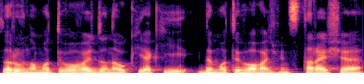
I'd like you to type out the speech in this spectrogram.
zarówno motywować do nauki, jak i demotywować, więc staraj się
